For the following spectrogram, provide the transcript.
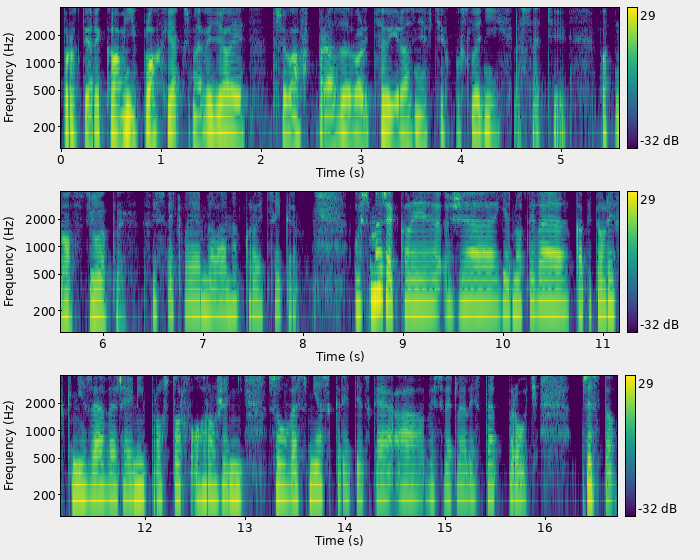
pro ty reklamní plochy, jak jsme viděli třeba v Praze velice výrazně v těch posledních 10-15 letech. Vysvětluje Milan Krojcikr. Už jsme řekli, že jednotlivé kapitoly v knize Veřejný prostor v ohrožení jsou vesměs kritické a vysvětlili jste proč. Přesto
